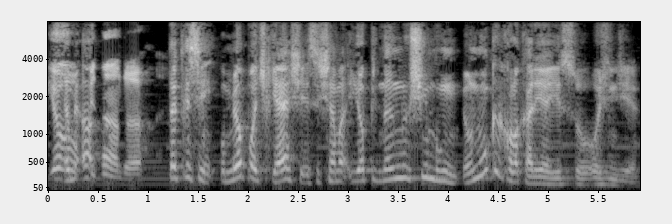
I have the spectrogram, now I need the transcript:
Yo, Eu- opinando. Tanto que assim, o meu podcast se chama Iopinando no Shimbun. Eu nunca colocaria isso hoje em dia.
